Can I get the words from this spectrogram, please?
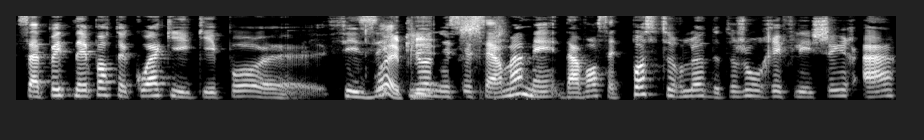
ça peut être n'importe quoi qui qui est pas physique là, nécessairement, mais d'avoir cette posture là de toujours réfléchir à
